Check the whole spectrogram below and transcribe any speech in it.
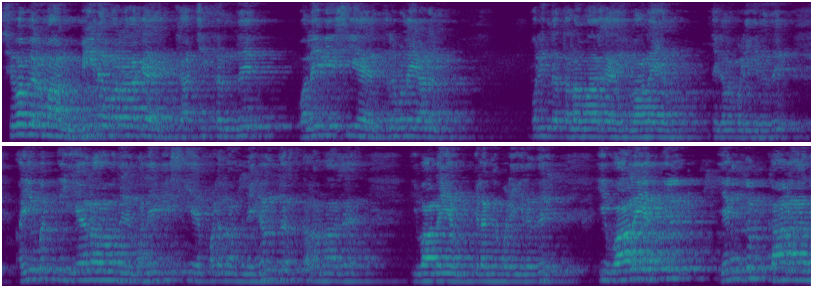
சிவபெருமான் மீனவராக காட்சி தந்து வலை வீசிய திருவிளையாடல் புரிந்த தலமாக இவ்வாலயம் திகழப்படுகிறது. ஐம்பத்தி ஏழாவது வலை வீசிய படலம் நிகழ்ந்த தலமாக இவ்வாலயம் விளங்கப்படுகிறது. இவ்வாலயத்தில் எங்கும் காணாத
